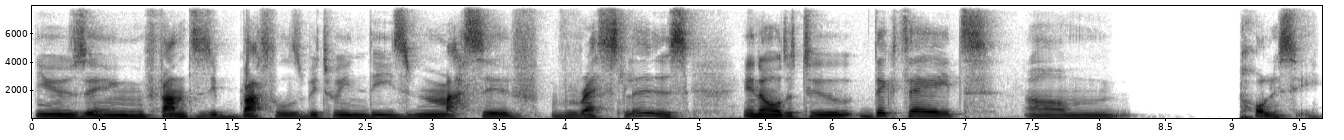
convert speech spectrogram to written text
using fantasy battles between these massive wrestlers in order to dictate um, policy.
